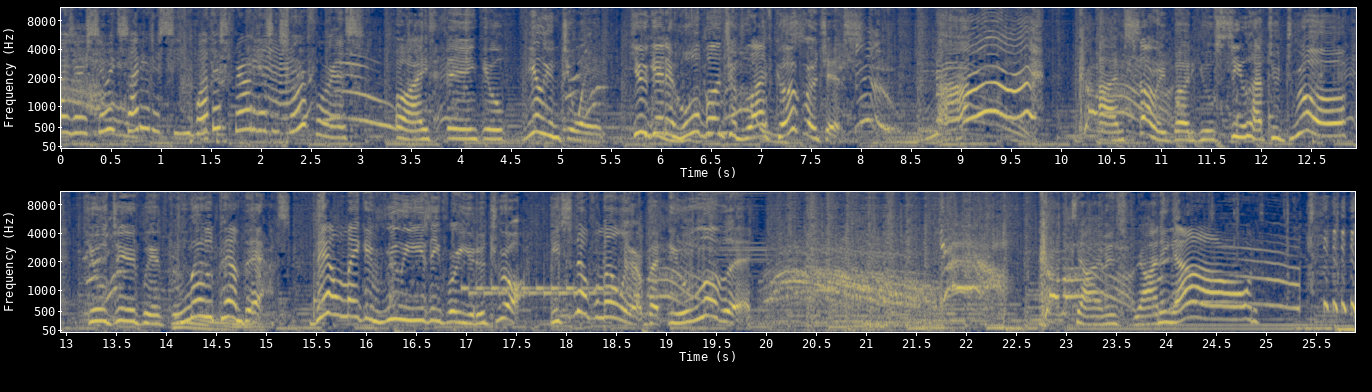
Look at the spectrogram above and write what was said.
guys are so excited to see what this round has in store for us. I think you'll really enjoy it. You get a whole bunch of live cockroaches. Ah! I'm sorry, but you'll still have to draw. You'll do it with little pen bats. They'll make it really easy for you to draw. It's not familiar, but you'll love it. Time is running out.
